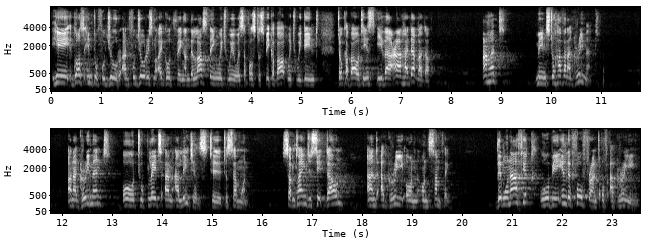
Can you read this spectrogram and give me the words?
he goes into fujur, and fujur is not a good thing. And the last thing which we were supposed to speak about, which we didn't talk about, is either ahadagadar. Ahad means to have an agreement, an agreement or to pledge an allegiance to, to someone. Sometimes you sit down and agree on, on something. The munafiq will be in the forefront of agreeing.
